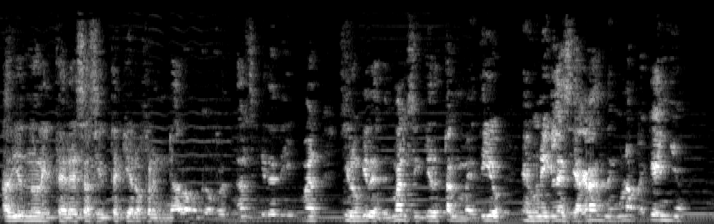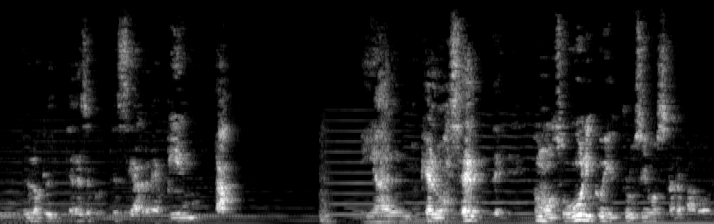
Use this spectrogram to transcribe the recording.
A Dios no le interesa si usted quiere ofrendar o no quiere ofrendar, si quiere diezmar, si no quiere diezmar, si quiere estar metido en una iglesia grande, en una pequeña. Es lo que le interesa que usted se arrepienta. Mi alma, que lo acepte, como su único y exclusivo salvador.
